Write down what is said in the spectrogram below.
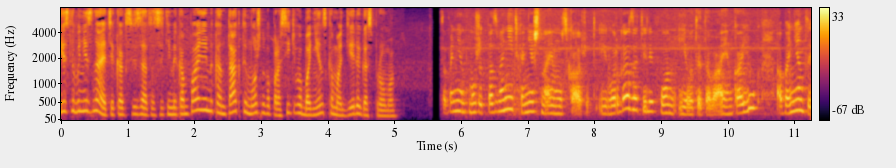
Если вы не знаете, как связаться с этими компаниями, контакты можно попросить в абонентском отделе «Газпрома». Абонент может позвонить, конечно, ему скажут и Горгаза телефон, и вот этого АМК Юг. Абоненты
